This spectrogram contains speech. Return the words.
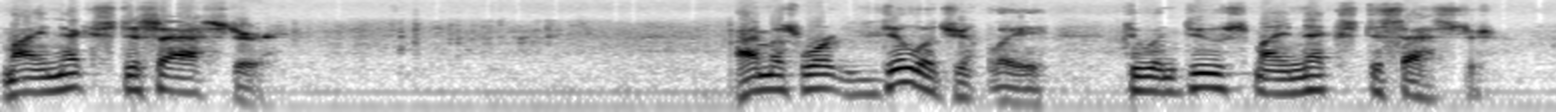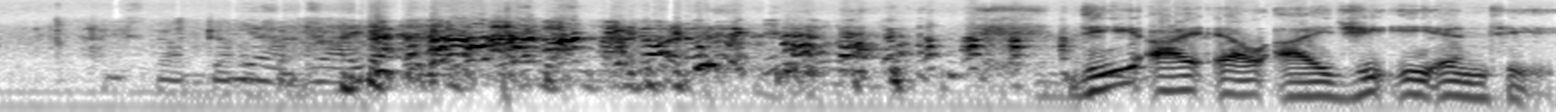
my next disaster. I must work diligently to induce my next disaster. How do you spell diligent? D I L I G E N T.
